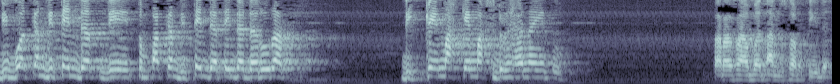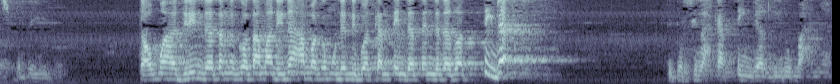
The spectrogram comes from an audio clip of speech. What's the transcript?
Dibuatkan di tenda, ditempatkan di tenda-tenda darurat. Di kemah-kemah sederhana itu. Para sahabat Ansor tidak seperti itu. Kaum muhajirin datang ke kota Madinah, apa kemudian dibuatkan tenda-tenda darurat? Tidak. Dipersilahkan tinggal di rumahnya.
